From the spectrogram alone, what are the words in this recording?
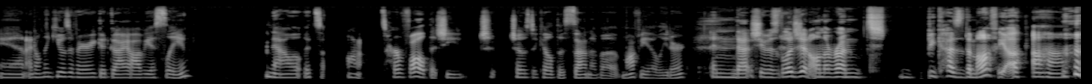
and I don't think he was a very good guy. Obviously, now it's on it's her fault that she ch- chose to kill the son of a mafia leader. And that she was legit on the run t- because of the mafia. Uh huh.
